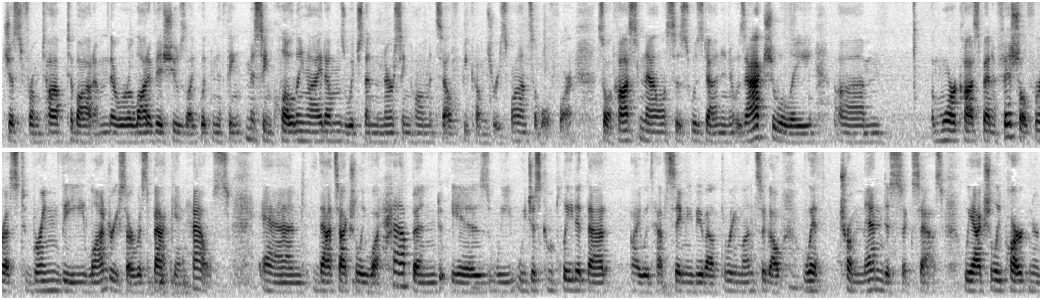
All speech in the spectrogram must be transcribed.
just from top to bottom. There were a lot of issues like with missing, missing clothing items, which then the nursing home itself becomes responsible for. So a cost analysis was done, and it was actually. Um, more cost beneficial for us to bring the laundry service back in-house. And that's actually what happened is we, we just completed that, I would have to say maybe about three months ago, with tremendous success. We actually partnered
